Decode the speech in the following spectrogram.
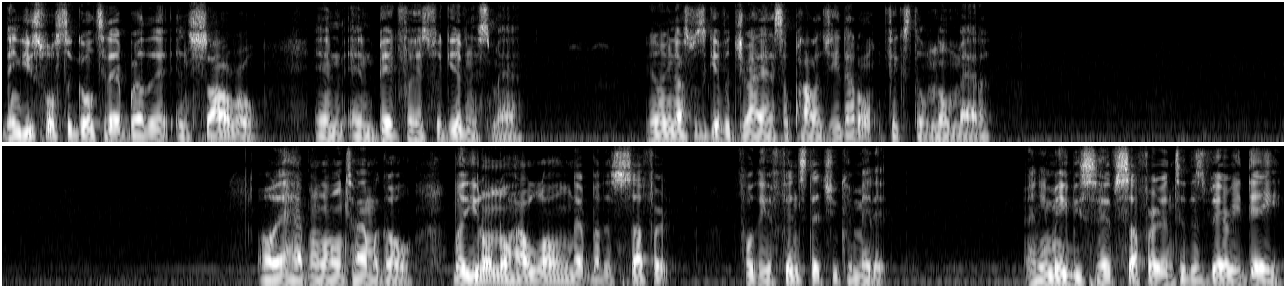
then you're supposed to go to that brother in sorrow, and and beg for his forgiveness, man. You know, you're not supposed to give a dry ass apology. That don't fix the no matter. Oh, that happened a long time ago. But you don't know how long that brother suffered for the offense that you committed. And he maybe have suffered into this very day.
